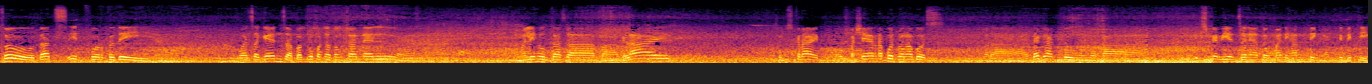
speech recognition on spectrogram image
So, that's it for today. Uh, once again, sa bago pa sa itong channel, uh, malihog ka sa pag-like, subscribe, o pa-share na po mga boss para daghan po maka-experience na itong money hunting activity.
